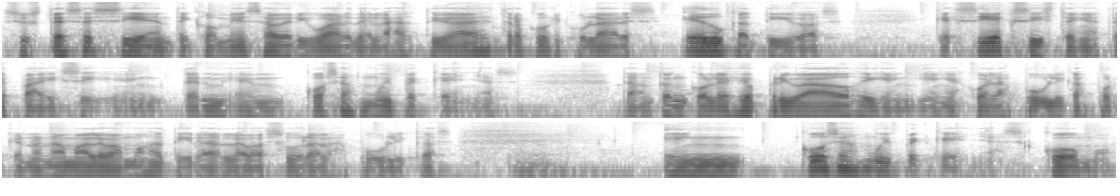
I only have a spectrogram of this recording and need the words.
si usted se siente y comienza a averiguar de las actividades extracurriculares educativas que sí existen en este país, sí, en, cosas muy pequeñas, tanto en colegios privados y en, escuelas públicas, porque no nada más le vamos a tirar la basura a las públicas, en cosas muy pequeñas, como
